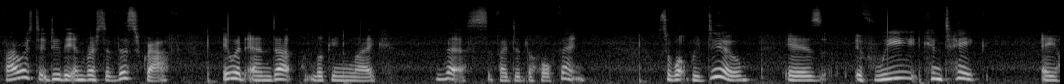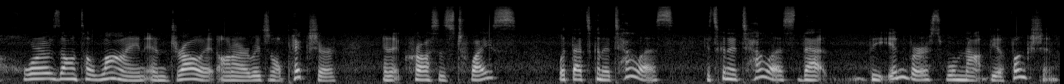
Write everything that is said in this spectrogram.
if I was to do the inverse of this graph, it would end up looking like this if I did the whole thing. So what we do is if we can take a horizontal line and draw it on our original picture and it crosses twice, what that's going to tell us, it's going to tell us that the inverse will not be a function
